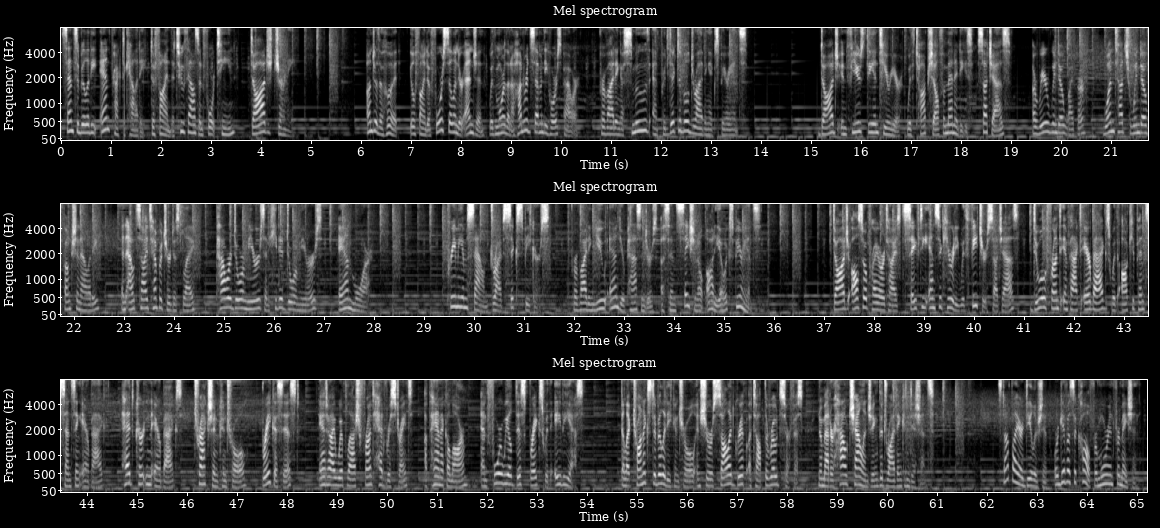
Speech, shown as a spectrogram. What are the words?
sensibility, and practicality define the 2014 Dodge Journey. Under the hood, you'll find a four-cylinder engine with more than 170 horsepower, providing a smooth and predictable driving experience. Dodge infused the interior with top-shelf amenities such as a rear window wiper, one-touch window functionality, an outside temperature display, power door mirrors and heated door mirrors, and more. Premium sound drives six speakers, providing you and your passengers a sensational audio experience. Dodge also prioritized safety and security with features such as dual front impact airbags with occupant sensing airbag, head curtain airbags, traction control, brake assist, anti-whiplash front head restraints, a panic alarm, and four-wheel disc brakes with ABS. Electronic stability control ensures solid grip atop the road surface, no matter how challenging the driving conditions. Stop by our dealership or give us a call for more information.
